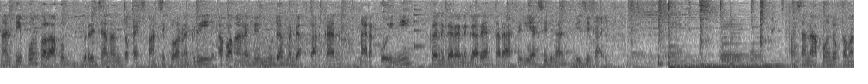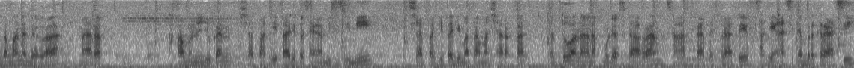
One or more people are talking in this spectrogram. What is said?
Nanti pun kalau aku berencana untuk ekspansi ke luar negeri, aku akan lebih mudah mendaftarkan merekku ini ke negara-negara yang terafiliasi dengan DJKI. Pesan aku untuk teman-teman adalah merek akan menunjukkan siapa kita di persaingan bisnis ini siapa kita di mata masyarakat. Tentu anak-anak muda sekarang sangat kreatif-kreatif, saking asiknya berkreasi,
